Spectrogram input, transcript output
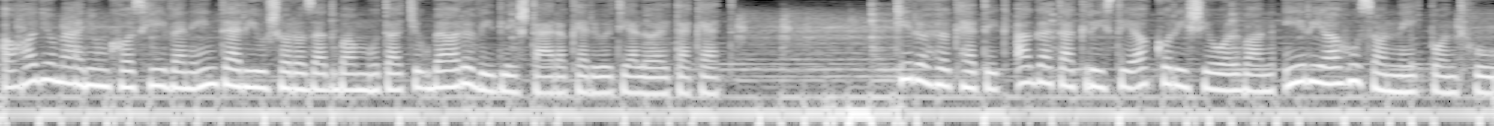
A hagyományunkhoz híven interjú sorozatban mutatjuk be a rövid listára került jelölteket. Kiröhöghetik, Agatha Christie akkor is jól van, írja a 24.hu.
